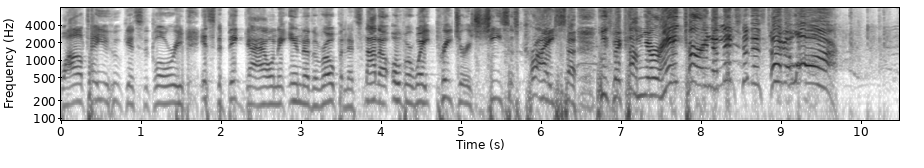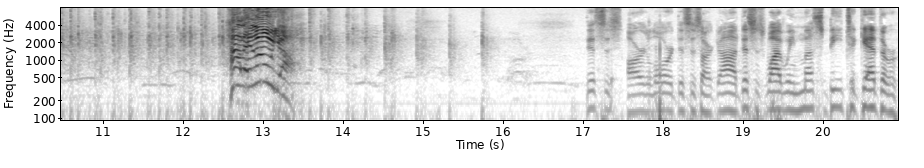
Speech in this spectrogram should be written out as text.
Well, I'll tell you who gets the glory. It's the big guy on the end of the rope, and it's not an overweight preacher. It's Jesus Christ uh, who's become your anchor in the midst of this tug of war. Hallelujah. This is our Lord. This is our God. This is why we must be together.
